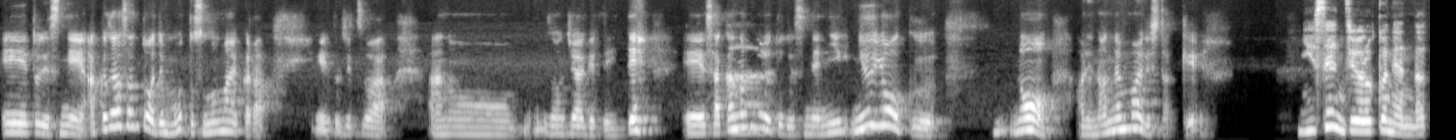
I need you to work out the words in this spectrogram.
えーとですね、阿久澤さんとはでももっとその前から、えー、と実はあの存じ上げていて、えー、遡るとですねニューヨークの、あれ何年前でしたっけ ?2016 年だっ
